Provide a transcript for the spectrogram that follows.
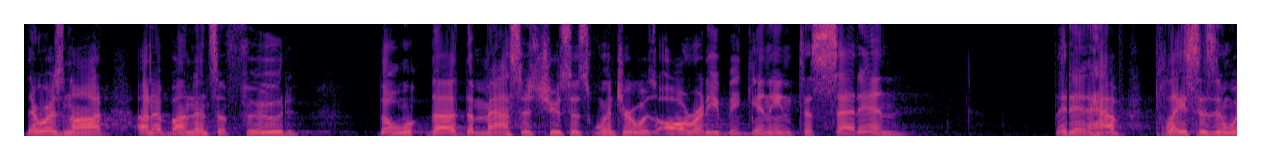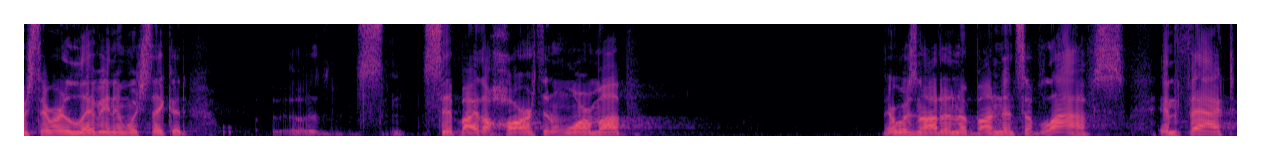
There was not an abundance of food. The, the, the Massachusetts winter was already beginning to set in. They didn't have places in which they were living in which they could uh, sit by the hearth and warm up. There was not an abundance of laughs. In fact,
